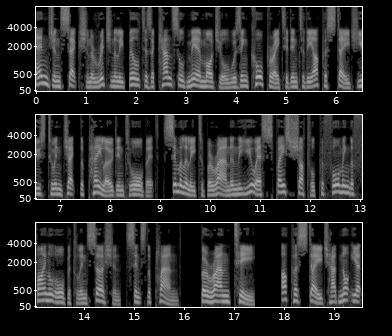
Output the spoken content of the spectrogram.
Engine section originally built as a cancelled Mir module was incorporated into the upper stage used to inject the payload into orbit, similarly to Buran and the U.S. Space Shuttle performing the final orbital insertion, since the planned Buran-T upper stage had not yet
